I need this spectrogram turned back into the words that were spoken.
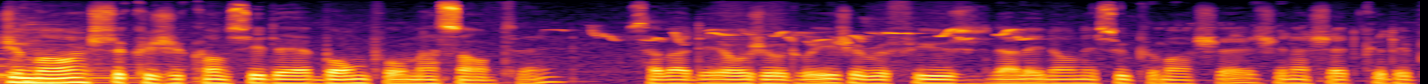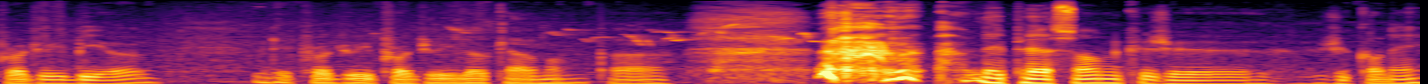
Je mange ce que je considère bon pour ma santé. Ça va dire aujourd'hui, je refuse d'aller dans les supermarchés. Je n'achète que des produits bio des produits produits localement par les personnes que je, connais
